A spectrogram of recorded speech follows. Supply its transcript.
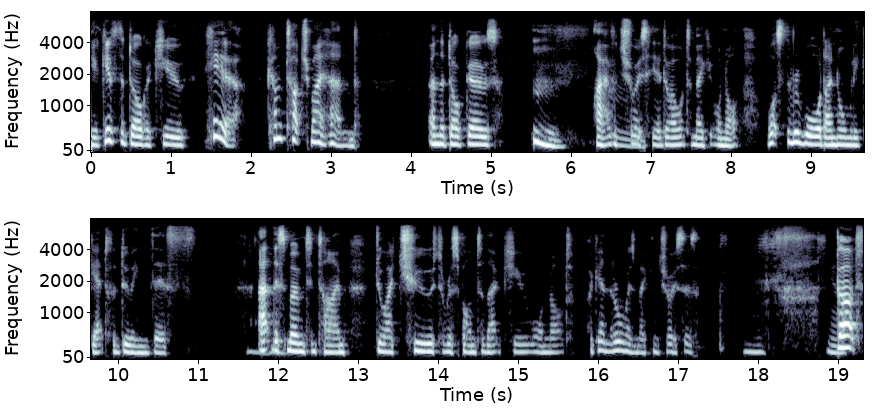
you give the dog a cue, here, come touch my hand. And the dog goes, hmm, I have a Hmm. choice here. Do I want to make it or not? What's the reward I normally get for doing this? At this moment in time, do I choose to respond to that cue or not? Again, they're always making choices. Yeah. But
